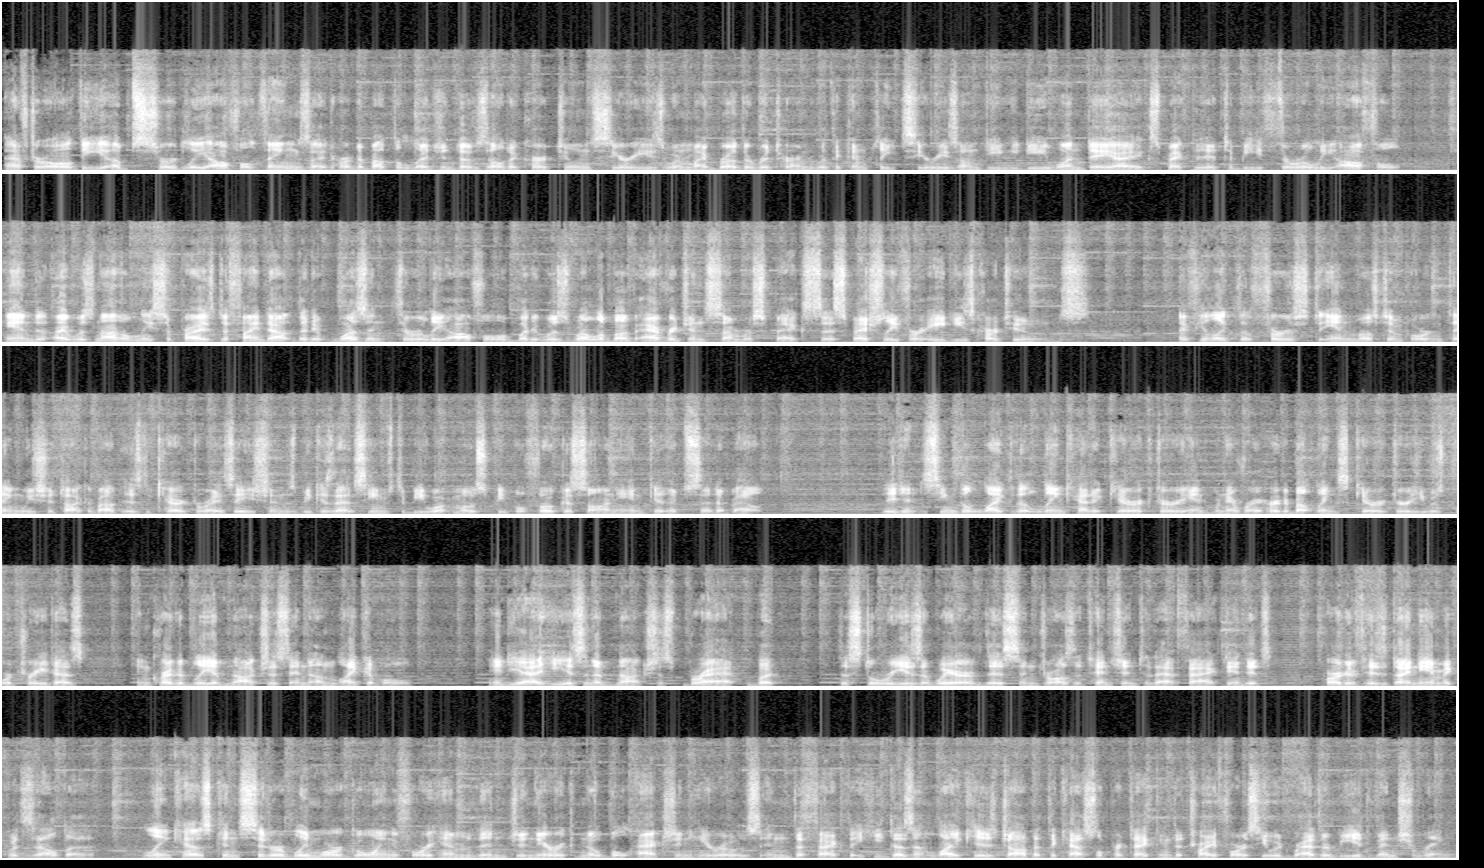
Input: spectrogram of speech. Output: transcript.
After all the absurdly awful things I'd heard about the Legend of Zelda cartoon series when my brother returned with the complete series on DVD one day, I expected it to be thoroughly awful. And I was not only surprised to find out that it wasn't thoroughly awful, but it was well above average in some respects, especially for 80s cartoons. I feel like the first and most important thing we should talk about is the characterizations because that seems to be what most people focus on and get upset about. They didn't seem to like that Link had a character, and whenever I heard about Link's character, he was portrayed as incredibly obnoxious and unlikable. And yeah, he is an obnoxious brat, but the story is aware of this and draws attention to that fact, and it's part of his dynamic with Zelda. Link has considerably more going for him than generic noble action heroes in the fact that he doesn't like his job at the castle protecting the Triforce, he would rather be adventuring.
